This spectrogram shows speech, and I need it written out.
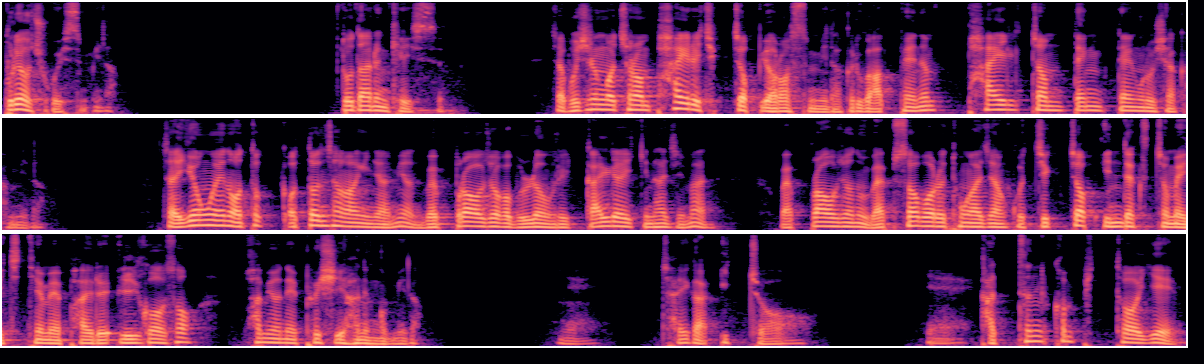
뿌려주고 있습니다. 또 다른 케이스. 자, 보시는 것처럼 파일을 직접 열었습니다. 그리고 앞에는 파일.땡땡으로 시작합니다. 자, 이 경우에는 어떠, 어떤 상황이냐면 웹브라우저가 물론 우리 깔려있긴 하지만 웹브라우저는 웹서버를 통하지 않고 직접 index.html 파일을 읽어서 화면에 표시하는 겁니다. 예, 차이가 있죠. 예, 같은 컴퓨터에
